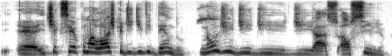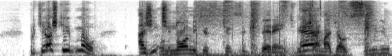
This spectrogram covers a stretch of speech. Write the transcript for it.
E, é, e tinha que ser com uma lógica de dividendo, não de, de, de, de auxílio. Porque eu acho que, meu, a gente. O nome que tinha que ser diferente. Em É. chamar de auxílio,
